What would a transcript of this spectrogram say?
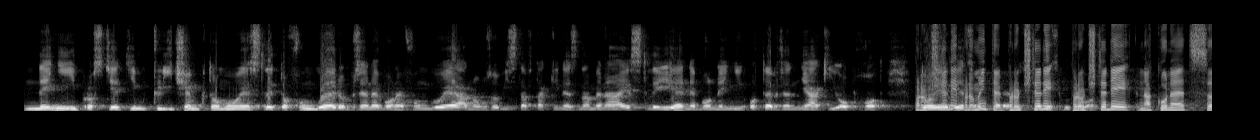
není prostě tím klíčem k tomu, jestli to funguje dobře nebo nefunguje a nouzový stav taky neznamená, jestli je nebo není otevřen nějaký obchod. Proč to tedy, věc, promiňte, proč tedy, proč tedy nakonec eh,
